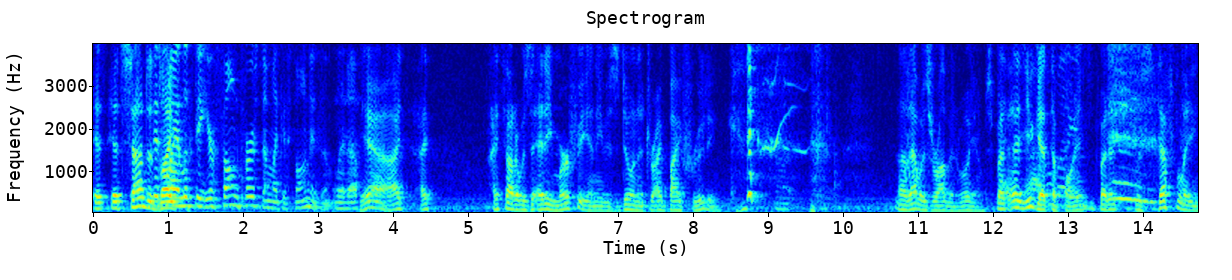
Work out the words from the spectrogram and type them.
It, it sounded That's like. why I looked at your phone first. I'm like, his phone isn't lit up. Yeah, I, I, I thought it was Eddie Murphy and he was doing a drive-by fruiting. no, that was Robin Williams. But uh, you get the Robin point. But it was definitely.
